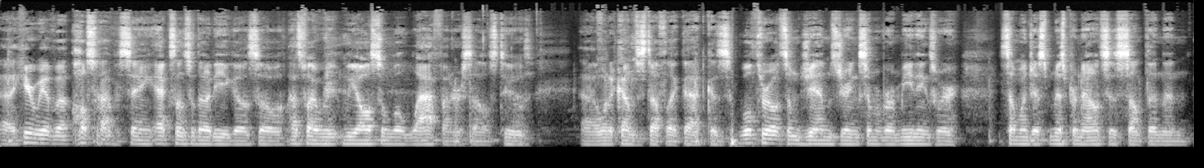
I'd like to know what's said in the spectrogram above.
uh, here we have a, also have a saying, "Excellence without ego." So that's why we, we also will laugh at ourselves too uh, when it comes to stuff like that because we'll throw out some gems during some of our meetings where someone just mispronounces something and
